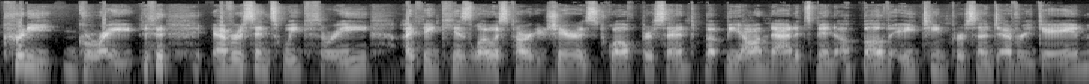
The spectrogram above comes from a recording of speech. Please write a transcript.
pretty great ever since week three. I think his lowest target share is twelve percent, but beyond that, it's been above eighteen percent every game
